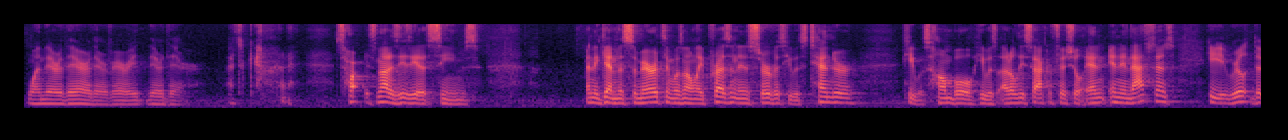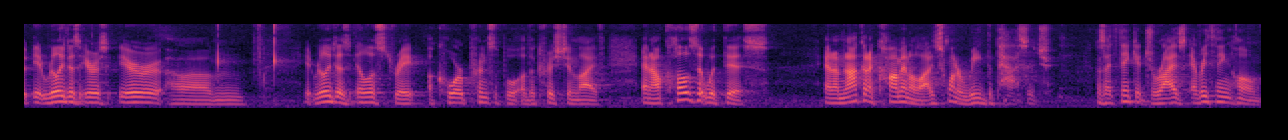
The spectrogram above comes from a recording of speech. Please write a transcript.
When they're there, they're very, they're there. That's, it's, hard, it's not as easy as it seems. And again, the Samaritan was not only present in his service, he was tender, he was humble, he was utterly sacrificial. And, and in that sense, he really, it, really does ir, ir, um, it really does illustrate a core principle of the Christian life. And I'll close it with this. And I'm not going to comment a lot, I just want to read the passage because I think it drives everything home.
